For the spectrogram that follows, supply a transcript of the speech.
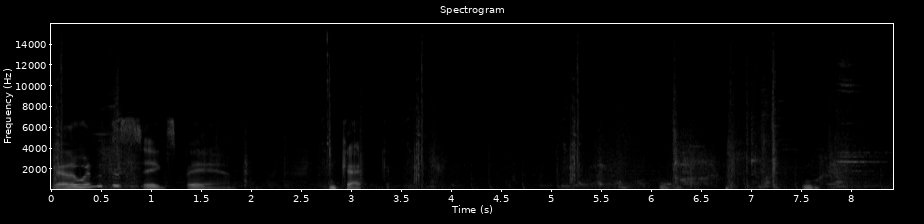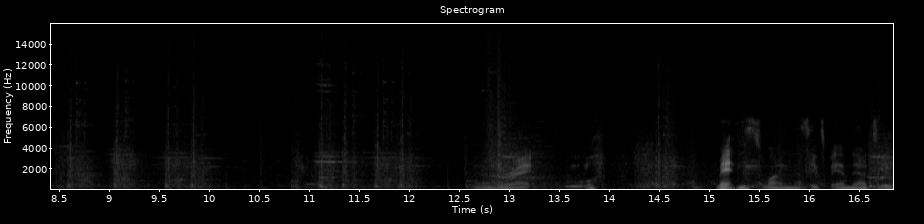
Gotta win with the six. Okay. okay. Ooh. Man, he's wanting the six bam now too.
